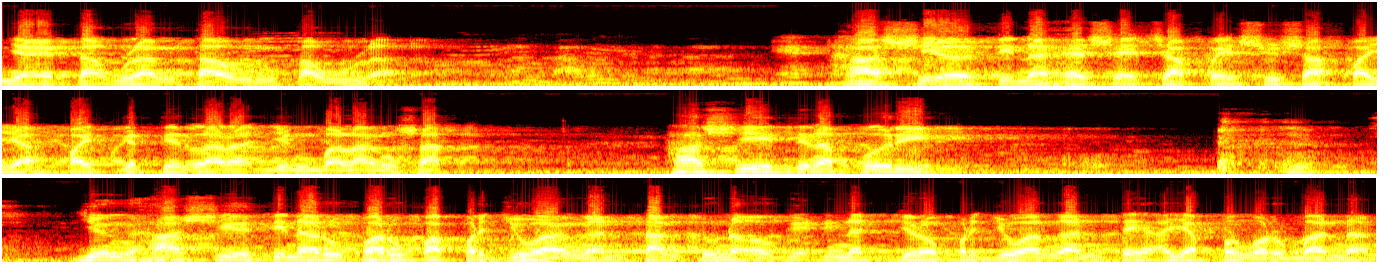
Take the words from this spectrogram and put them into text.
nyaeta ulang tahun kaula. hasiltina hese capek susah payah pait getir Lara jeung balangsa. Hasiltina perih. Jeung hasiltina rupa-rupa perjuangan. Tangtuna oge dina jero perjuangan teh aya pengorbanan.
